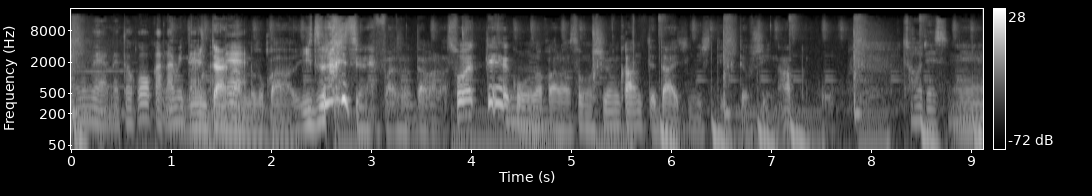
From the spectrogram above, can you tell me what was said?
頼むやめとこうかなみたいなね。みたいなのとか言いづらいですよねやっぱり。だからそうやってこうだからその瞬間って大事にしていってほしいなと。こそうですう、ね、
